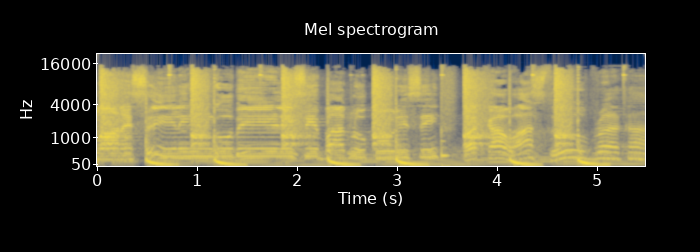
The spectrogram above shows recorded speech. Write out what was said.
ಮನೆ ಸೀಲಿಂಗು ಬೀಳಿಸಿ ಬಾಗ್ಲು ಕೂರಿಸಿ ಪಕ್ಕ ವಾಸ್ತು ಪ್ರಕಾರ.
